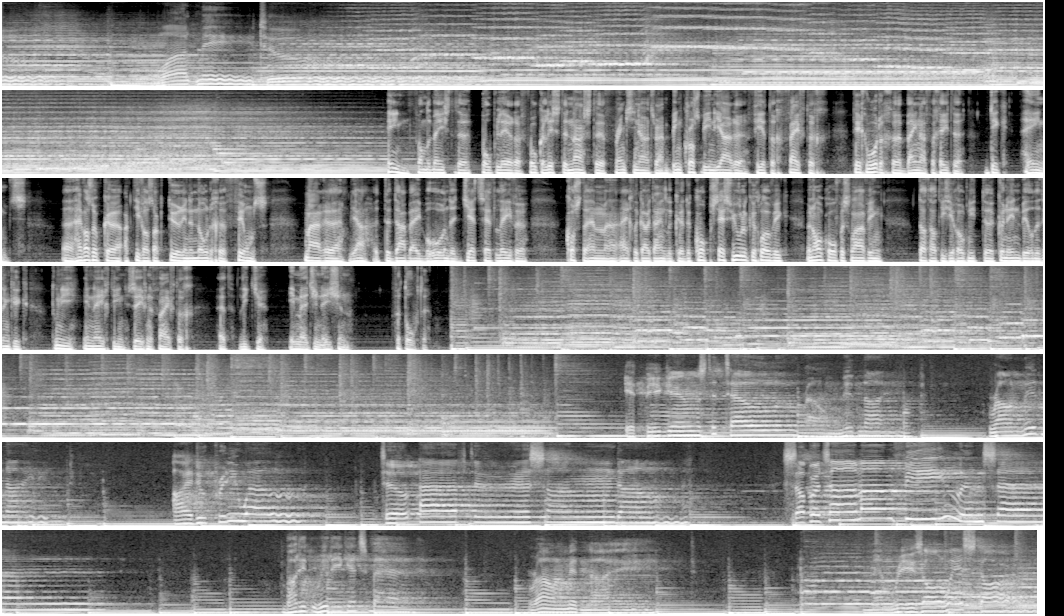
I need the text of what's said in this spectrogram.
want me to. Een van de meest eh, populaire vocalisten naast eh, Frank Sinatra en Bing Crosby in de jaren 40, 50. Tegenwoordig eh, bijna vergeten Dick Hames. Eh, hij was ook actief als acteur in de nodige films. Maar ja, het daarbij behorende jetset leven kostte hem eigenlijk uiteindelijk de kop. Zes huwelijken geloof ik, een alcoholverslaving. Dat had hij zich ook niet kunnen inbeelden denk ik... toen hij in 1957 het liedje Imagination vertolkte. It begins to tell around midnight, round midnight. I do pretty well till after sundown. Supper time, I'm feeling sad. But it really gets bad round midnight. Memories always start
